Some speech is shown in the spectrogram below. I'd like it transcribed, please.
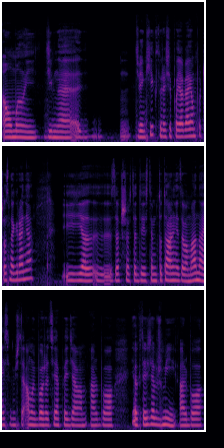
om i dziwne e, dźwięki, które się pojawiają podczas nagrania. I ja e, zawsze wtedy jestem totalnie załamana i sobie myślę, o mój Boże, co ja powiedziałam, albo jak to źle brzmi, albo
